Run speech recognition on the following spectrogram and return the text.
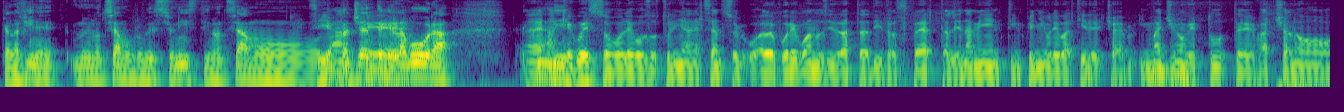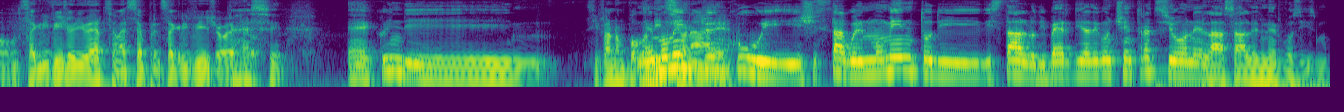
Che alla fine noi non siamo professionisti, non siamo Sì, tutta anche- gente che lavora. Eh, quindi- Anche questo volevo sottolineare, nel senso, eh, pure quando si tratta di trasferta, allenamenti, impegni con le partite, cioè immagino che tutte facciano un sacrificio diverso, ma è sempre un sacrificio, ecco. Eh sì. E quindi Si fanno un po' nel momento condizionare. in cui ci sta quel momento di, di stallo, di perdita di concentrazione, là sale il nervosismo.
